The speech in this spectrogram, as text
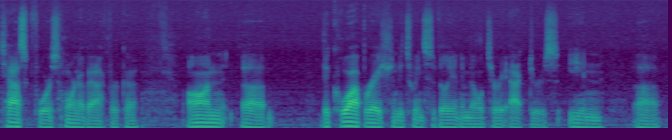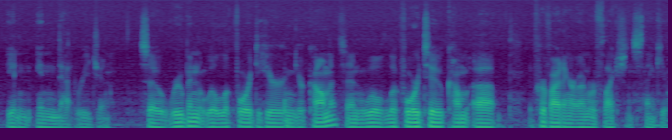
Task Force Horn of Africa on uh, the cooperation between civilian and military actors in, uh, in, in that region. So, Reuben, we'll look forward to hearing your comments, and we'll look forward to com- uh, providing our own reflections. Thank you.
